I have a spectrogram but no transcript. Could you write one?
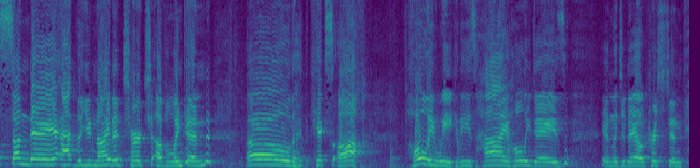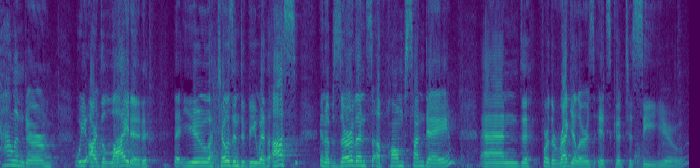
Sunday at the United Church of Lincoln. Oh, the kicks off Holy Week, these high holy days in the Judeo Christian calendar. We are delighted that you have chosen to be with us in observance of Palm Sunday. And for the regulars, it's good to see you.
